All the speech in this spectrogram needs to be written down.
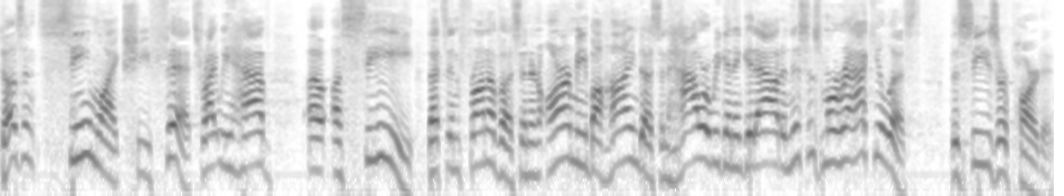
doesn't seem like she fits, right? We have a, a, sea that's in front of us and an army behind us, and how are we going to get out? And this is miraculous. The seas are parted.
